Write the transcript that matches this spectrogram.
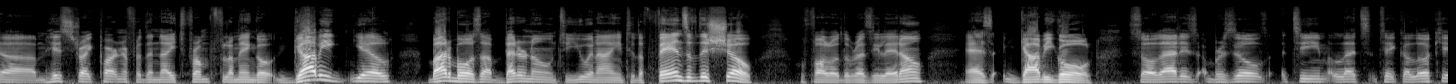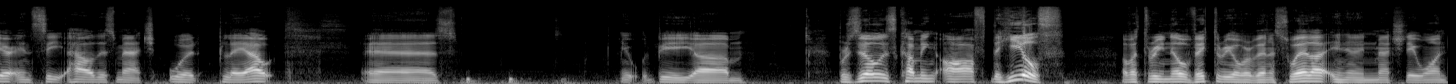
um, his strike partner for the night from Flamengo, Gabriel Barbosa, better known to you and I and to the fans of this show who follow the Brasileirão as Gabigol. So that is Brazil's team. Let's take a look here and see how this match would play out. As it would be um, Brazil is coming off the heels of a 3 0 victory over Venezuela in, in match day one,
